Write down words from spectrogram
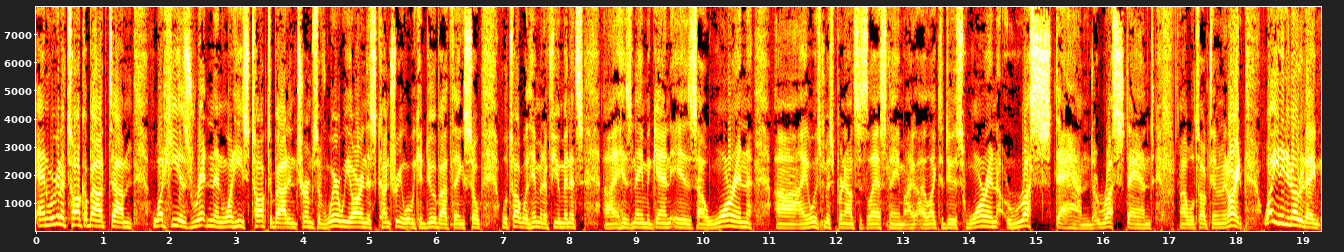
and we're going to talk about um, what he has written and what he's talked about in terms of where we are in this country and what we can do about things. So we'll talk with him in a few minutes. Uh, his name again is uh, Warren. Uh, I always mispronounce his last name. I, I, like to do this. Warren Rustand. Rustand. Uh, we'll talk to him in a minute. All right. What you need to know today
